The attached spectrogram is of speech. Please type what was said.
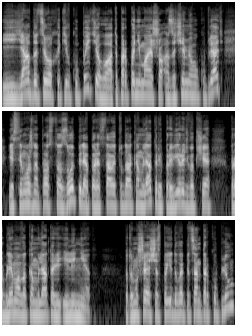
І я до цього хотів купити його, а тепер розумію, що а зачем його купляти, якщо можна просто з опіля переставити туди акумулятор і перевірити, вообще проблема в акумуляторі чи ні. Тому що я зараз поїду в епіцентр куплю,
